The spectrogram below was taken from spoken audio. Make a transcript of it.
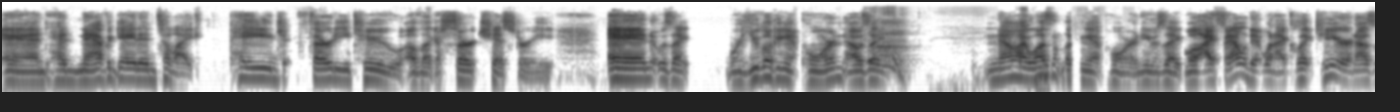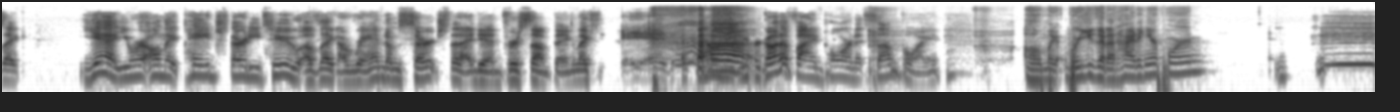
and had navigated to like page 32 of like a search history. And it was like were you looking at porn? I was like no i wasn't looking at porn. He was like well i found it when i clicked here. And i was like yeah you were on like page 32 of like a random search that i did for something like it, I found you were gonna find porn at some point Oh my! Were you good at hiding your porn? Mm,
